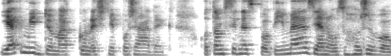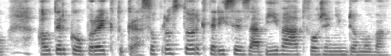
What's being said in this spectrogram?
Jak mít doma konečně pořádek? O tom si dnes povíme s Janou Zhořovou, autorkou projektu Krasoprostor, který se zabývá tvořením domova.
